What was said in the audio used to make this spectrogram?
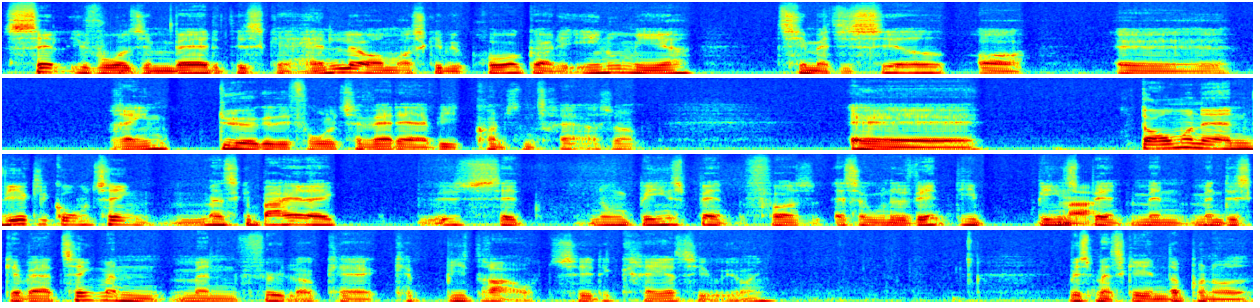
selv i forhold til, hvad er det, det skal handle om, og skal vi prøve at gøre det endnu mere tematiseret og øh, rendyrket i forhold til, hvad det er, vi koncentrerer os om. Øh, dogmerne er en virkelig god ting. Man skal bare heller ikke øh, sætte nogle benspænd for, altså unødvendige benspænd, men, men det skal være ting, man, man føler kan, kan bidrage til det kreative, jo, ikke? hvis man skal ændre på noget.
